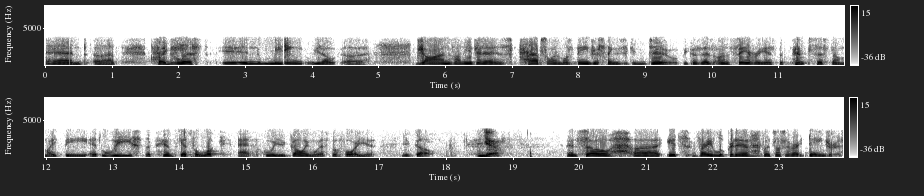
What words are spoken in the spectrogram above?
And uh, Craigslist in meeting, you know, uh, Johns on the internet is perhaps one of the most dangerous things you can do because as unsavory as the pimp system might be, at least the pimp gets a look at who you're going with before you you go. Yeah. And so uh, it's very lucrative, but it's also very dangerous.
